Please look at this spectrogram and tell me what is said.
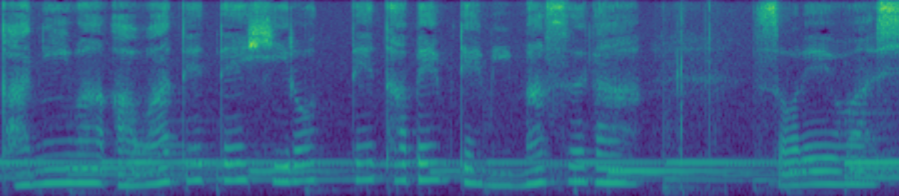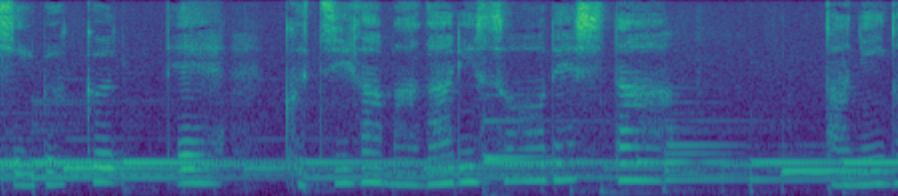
カニは慌てて拾って食べてみますがそれは渋くって口が曲がりそうでした。谷が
